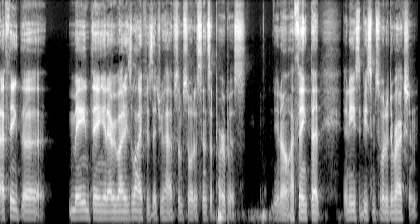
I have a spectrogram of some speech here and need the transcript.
I think the main thing in everybody's life is that you have some sort of sense of purpose. You know, I think that there needs to be some sort of direction.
